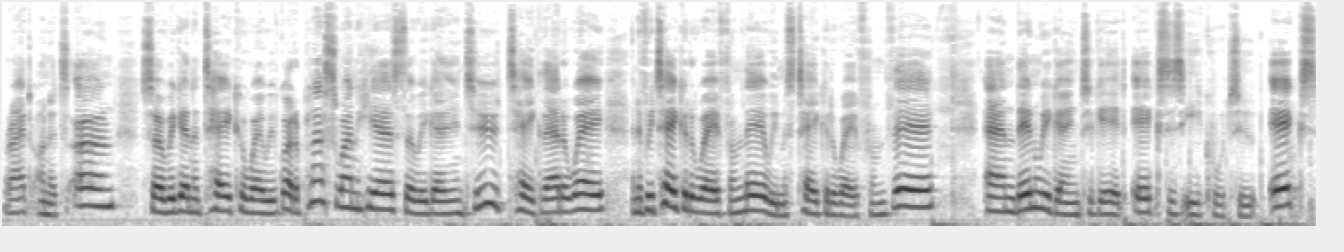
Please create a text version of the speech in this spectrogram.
right, on its own. So we're going to take away, we've got a plus 1 here, so we're going to take that away. And if we take it away from there, we must take it away from there. And then we're going to get x is equal to x.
